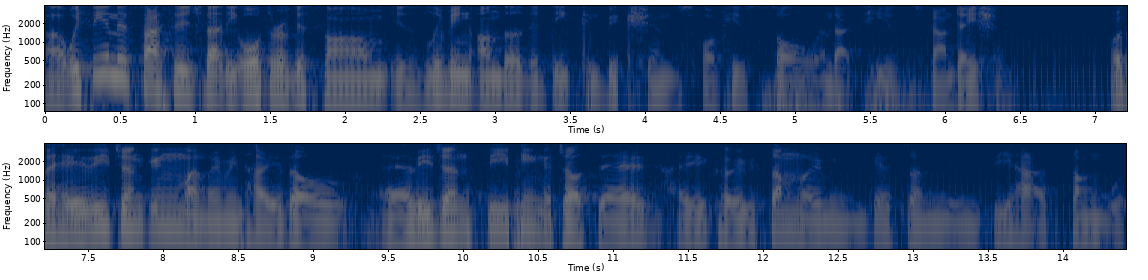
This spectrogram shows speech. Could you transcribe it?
Uh, we see in this passage that the author of this psalm is living under the deep convictions of his soul, and that's his foundation. 我哋喺呢章经文里面睇到，诶、呢章诗篇嘅作者喺佢心里面嘅信念之下生活，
